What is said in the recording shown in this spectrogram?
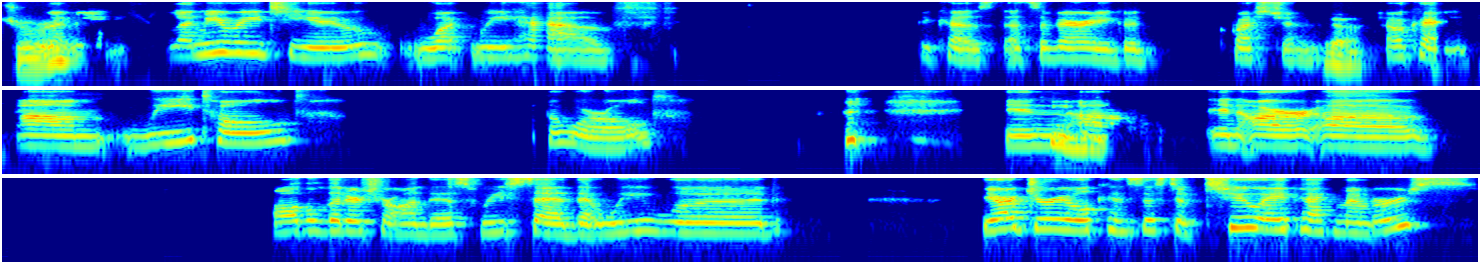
jury? me, let me read to you what we have. Because that's a very good question. Yeah. Okay, um, we told the world in, Mhm. uh, in our, uh, all the literature on this, we said that we would, the art jury will consist of two APAC members,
